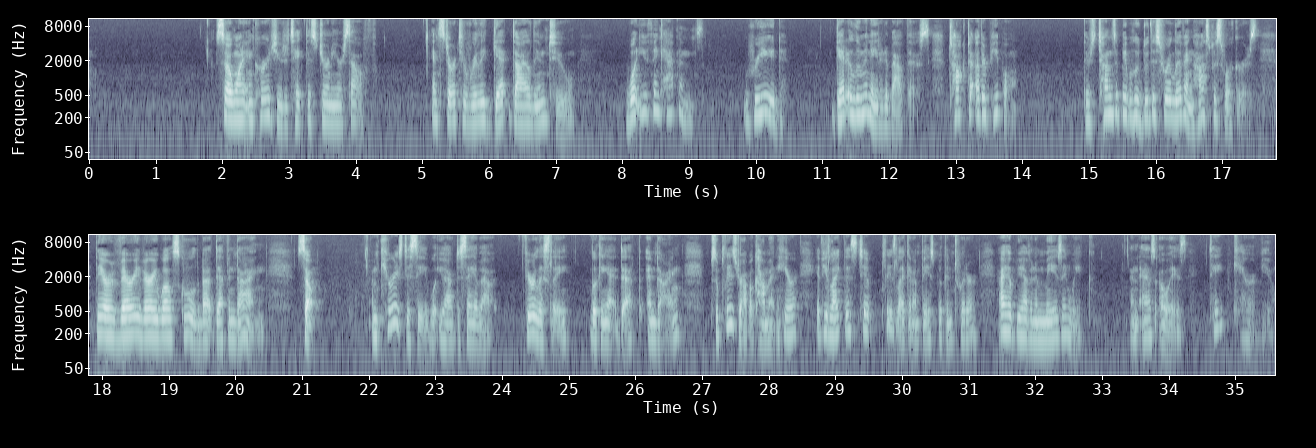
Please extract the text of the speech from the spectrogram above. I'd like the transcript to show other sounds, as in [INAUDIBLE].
So I want to encourage you to take this journey yourself and start to really get dialed into what you think happens. Read, get illuminated about this, talk to other people. There's tons of people who do this for a living, hospice workers. They are very, very well schooled about death and dying. So, I'm curious to see what you have to say about fearlessly looking at death and dying. So please drop a comment here. If you like this tip, please like it on Facebook and Twitter. I hope you have an amazing week. And as always, take care of you.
